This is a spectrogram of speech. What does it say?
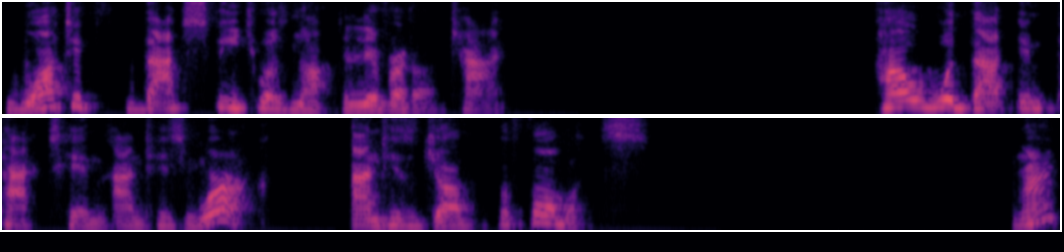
What if that speech was not delivered on time? How would that impact him and his work and his job performance? Right?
